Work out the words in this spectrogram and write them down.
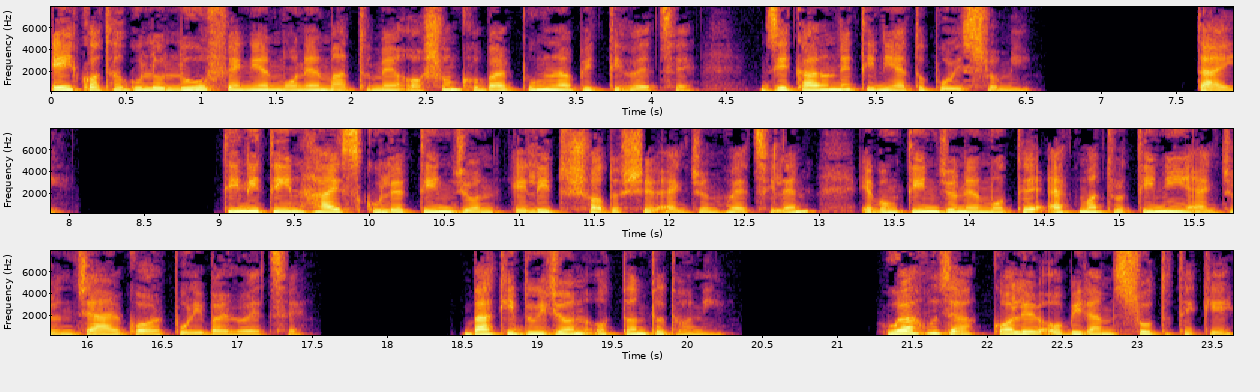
এই কথাগুলো লু ফেনিয়ার মনের মাধ্যমে অসংখ্যবার পুনরাবৃত্তি হয়েছে, যে কারণে তিনি এত পরিশ্রমী। তাই। তিনি তিন হাই স্কুলের তিনজন এলিট সদস্যের একজন হয়েছিলেন এবং তিনজনের মধ্যে একমাত্র তিনিই একজন যার গড় পরিবার রয়েছে। বাকি দুইজন অত্যন্ত ধনী। হুয়াহুজা কলের অবিরাম স্রোত থেকে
